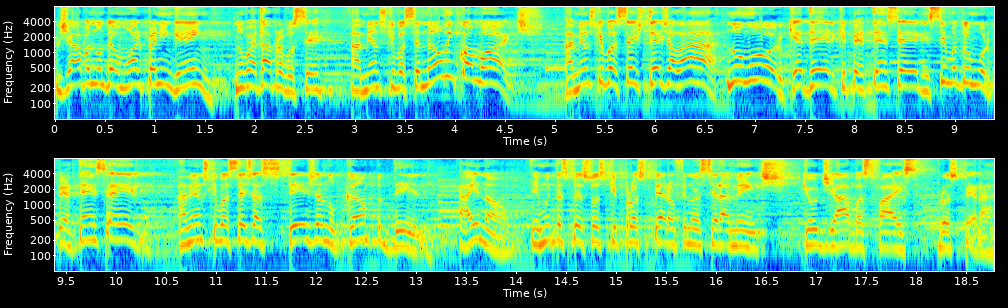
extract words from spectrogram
O diabo não deu mole para ninguém, não vai dar para você, a menos que você não incomode, a menos que você esteja lá no muro, que é dele, que pertence a ele, em cima do muro, pertence a ele, a menos que você já esteja no campo dele. Aí não. Tem muitas pessoas que prosperam financeiramente, que o diabo as faz prosperar,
